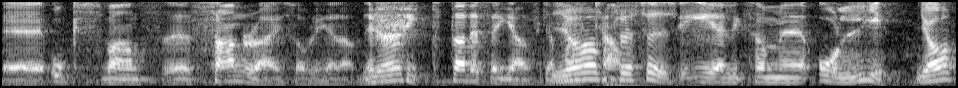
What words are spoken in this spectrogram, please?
eh, oxsvans eh, sunrise av det hela. Det Ja. skiktade sig ganska Ja, markant. precis. Det är liksom eh, oljigt. Ja,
